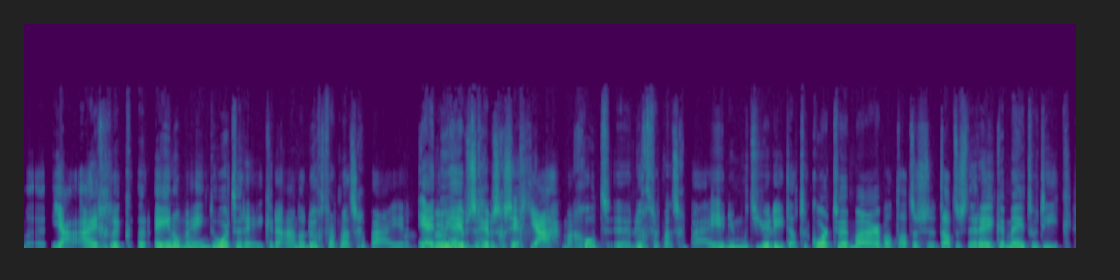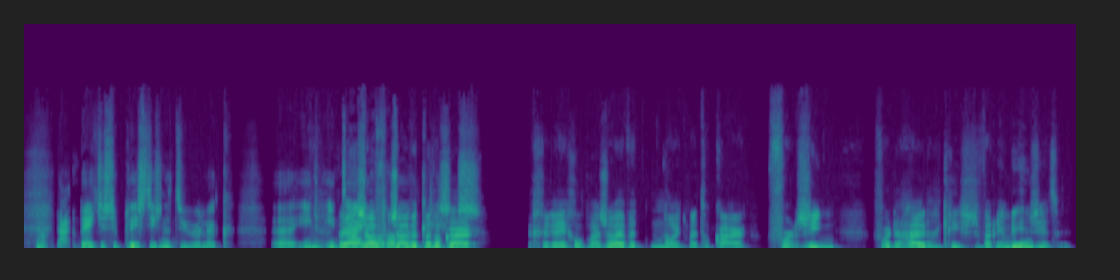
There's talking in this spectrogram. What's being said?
eh, ja, eigenlijk er één op Mhm. één door te rekenen aan de luchtvaartmaatschappijen. Ja, nu Ehm. hebben, ze, hebben ze gezegd, ja, maar goed, eh, luchtvaartmaatschappijen, nu moeten jullie dat tekort eh, maar, want dat is, dat is de rekenmethodiek. Nou, een beetje simplistisch natuurlijk. eh, in in Nou ja, tijden zo, van zo hebben we het met elkaar geregeld, maar zo hebben we het nooit met elkaar voorzien voor de huidige crisis waarin we in zitten.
